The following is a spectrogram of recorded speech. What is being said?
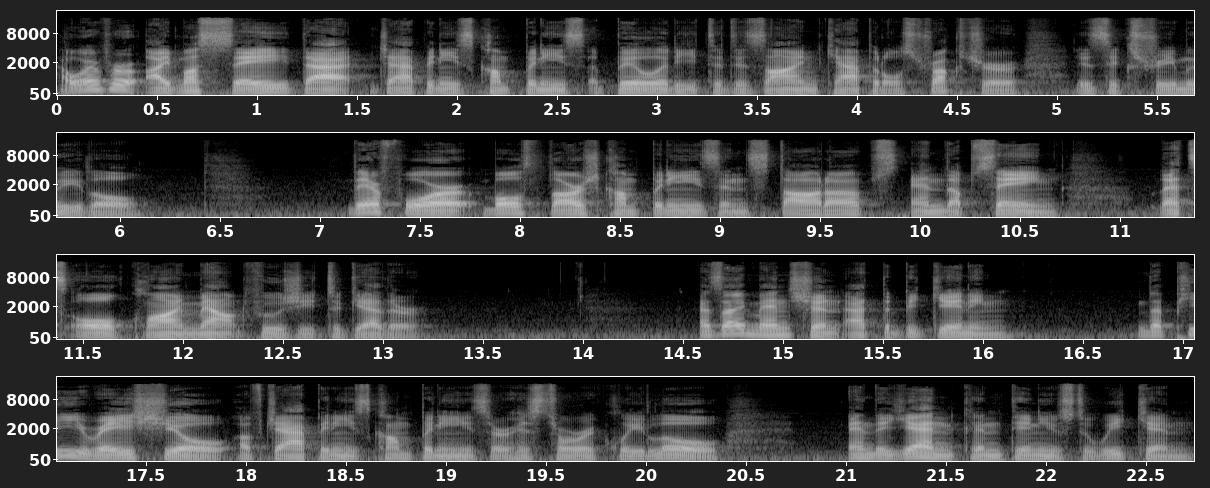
However, I must say that Japanese companies' ability to design capital structure is extremely low. Therefore, both large companies and startups end up saying, let's all climb Mount Fuji together. As I mentioned at the beginning, the P ratio of Japanese companies are historically low, and the yen continues to weaken.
